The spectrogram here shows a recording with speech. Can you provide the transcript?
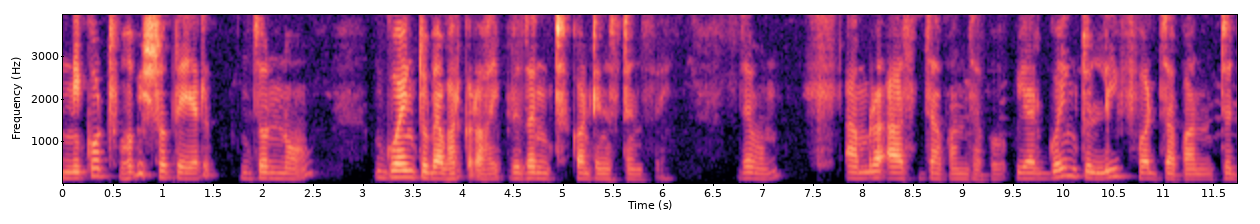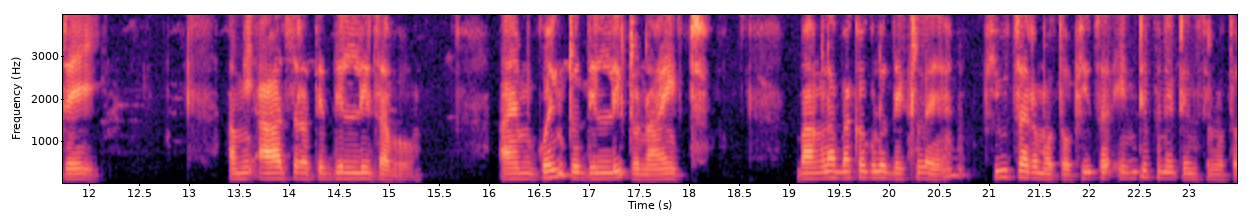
নিকট ভবিষ্যতের জন্য গোয়িং টু ব্যবহার করা হয় প্রেজেন্ট কন্টিনিউয়াস টেন্সে যেমন আমরা আজ জাপান যাব। We are going to leave for Japan today আমি আজ রাতে দিল্লি যাব। I am going to Delhi tonight বাংলা বাক্যগুলো দেখলে ফিউচারের মতো ফিউচার ইনডিফিনিট টেন্সের মতো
